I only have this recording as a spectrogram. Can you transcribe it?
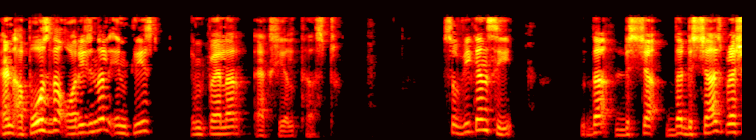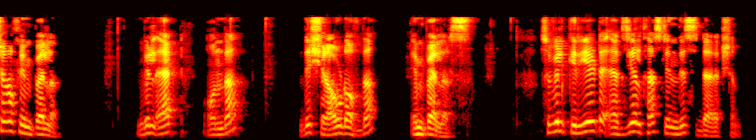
and oppose the original increased impeller axial thrust. So we can see the discharge, the discharge pressure of impeller will act on the this shroud of the impellers. So we'll create axial thrust in this direction.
